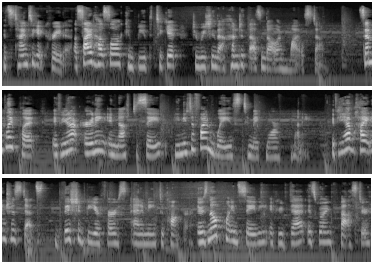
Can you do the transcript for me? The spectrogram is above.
it's time to get creative. A side hustle can be the ticket to reaching that $100,000 milestone. Simply put, if you're not earning enough to save, you need to find ways to make more money. If you have high interest debts, this should be your first enemy to conquer. There's no point in saving if your debt is growing faster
